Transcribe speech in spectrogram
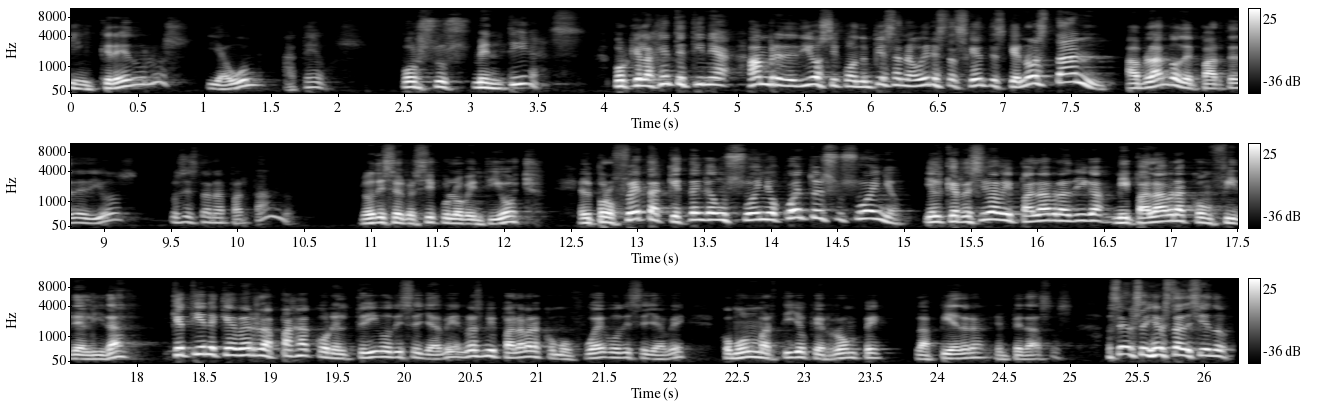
incrédulos y aún ateos por sus mentiras. Porque la gente tiene hambre de Dios y cuando empiezan a oír estas gentes que no están hablando de parte de Dios, los están apartando. Lo dice el versículo 28. El profeta que tenga un sueño, cuento es su sueño. Y el que reciba mi palabra, diga mi palabra con fidelidad. ¿Qué tiene que ver la paja con el trigo? Dice Yahvé. No es mi palabra como fuego, dice Yahvé, como un martillo que rompe la piedra en pedazos. O sea, el Señor está diciendo,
